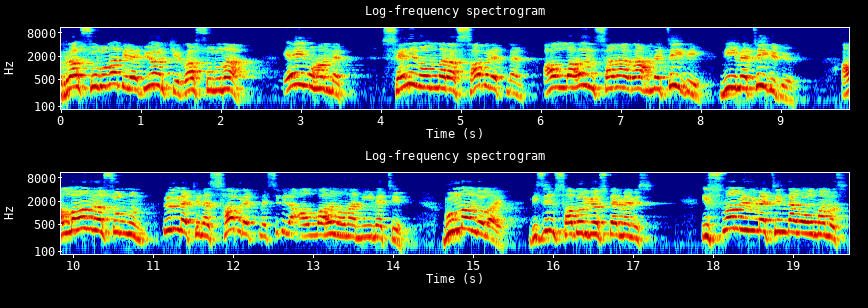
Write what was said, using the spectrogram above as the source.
Resuluna bile diyor ki Resuluna ey Muhammed senin onlara sabretmen Allah'ın sana rahmetiydi, nimetiydi diyor. Allah'ın Resulü'nün ümmetine sabretmesi bile Allah'ın ona nimeti. Bundan dolayı bizim sabır göstermemiz, İslam ümmetinden olmamız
